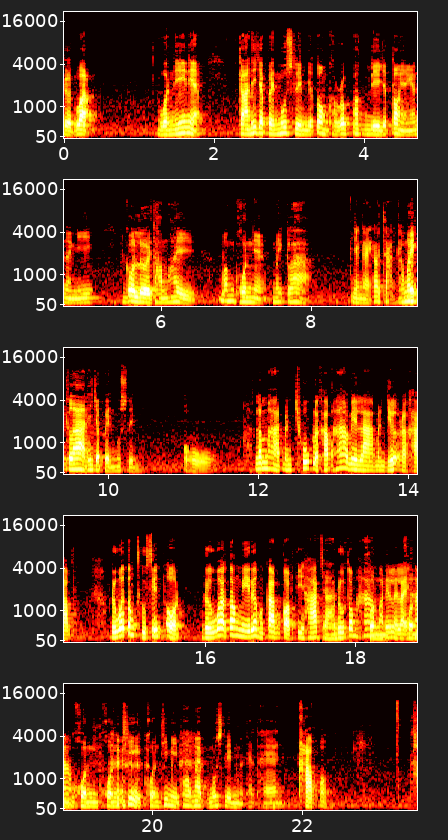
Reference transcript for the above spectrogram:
เกิดว่าวันนี้เนี่ยการที่จะเป็นมุสลิมจะต้องเคารพพักดีจะต้องอย่างนั้นอย่างนี้ ก็เลยทำให้บางคนเนี่ยไม่กล้ายังไงครับอาจารย์ครับไม่กล้าที่จะเป็นมุสลิม โอ้โหละหมาดมันชุกเหรอครับห้าเวลามันเยอะเหรอครับ หรือว่าต้องถือศีลอด หรือว่าต้องมีเรื่องของการประกอบพิธีฮัจญ์อาจารย์ หรือต้องห้าคมนอะไรหลายคนๆห้ามคนคนที่คนที่มีพ่อแม่เป็นมุสลิมเนี่ยแท้ๆเนี่ยครับผมถ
